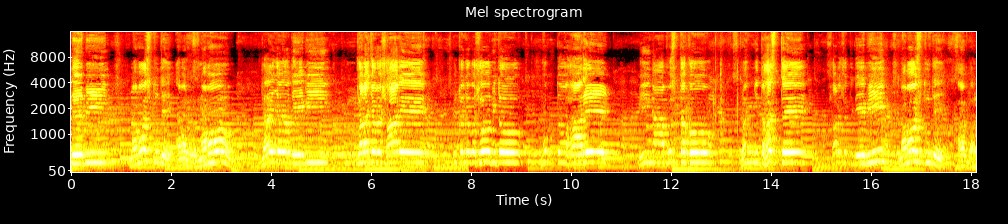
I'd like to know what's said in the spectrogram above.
দেবী। নমস্তুতে, আবার বলো নম, জয় জয় দেবী। চরাচর সারে উচ্চযোগ শোভিত, মুক্ত হারে। বীণা পুস্তক, রঞ্জিত হস্তে। সরস্বতী দেবী, নমস্তুতে, আবার।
